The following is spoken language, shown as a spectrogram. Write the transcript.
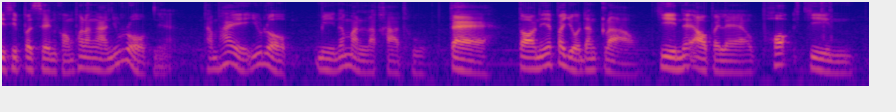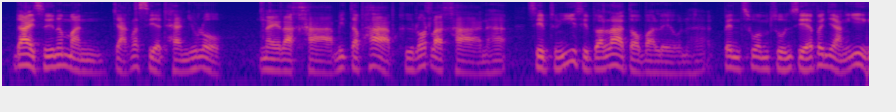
40%ของพลังงานยุโรปเนี่ยทำให้ยุโรปมีน้ำมันราคาถูก แต่ตอนนี้ประโยชน์ดังกล่าว จีนได้เอาไปแล้ว เพราะจีนได้ซื้อน้ำมันจากรัสเซียแทนยุโรป ในราคามิตรภาพคือลดราคานะฮะ10ถึง 20 ดอลลาร์ต่อบาร์เรลนะฮะ เป็นส่วนสูญเสียเป็นอย่างยิ่ง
